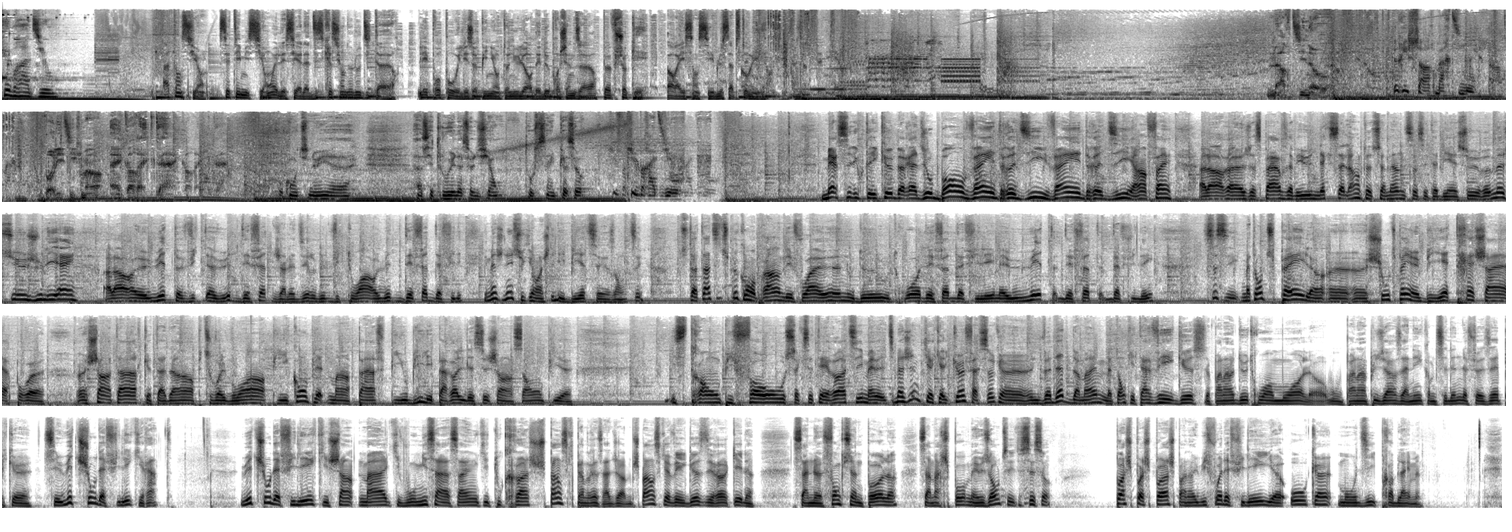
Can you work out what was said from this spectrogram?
Cube Radio. Attention, cette émission est laissée à la discrétion de l'auditeur. Les propos et les opinions tenues lors des deux prochaines heures peuvent choquer. Oreilles sensibles s'abstenir. Martino. Richard Martineau. Politiquement incorrect. faut continuer à, à essayer de trouver la solution. C'est aussi simple que ça. Cube Radio. Merci d'écouter Cube Radio. Bon vendredi, vendredi, enfin. Alors, euh, j'espère que vous avez eu une excellente semaine. Ça, c'était bien sûr euh, Monsieur Julien. Alors, 8, 8 défaites, j'allais dire 8 victoires, 8 défaites d'affilée. Imaginez ceux qui ont acheté des billets de saison, tu sais. Tu t'attends, tu peux comprendre des fois une ou deux ou trois défaites d'affilée, mais 8 défaites d'affilée. Ça, c'est. Mettons, tu payes là, un, un, show, tu payes un billet très cher pour euh, un chanteur que tu adores, puis tu vas le voir, puis il est complètement paf, puis il oublie les paroles de ses chansons, puis. Euh, il se trompe, il fausse, etc. T'sais, mais t'imagines a quelqu'un fasse ça, qu'une vedette de même, mettons, qui est à Vegas là, pendant deux, trois mois, là, ou pendant plusieurs années, comme Céline le faisait, puis que c'est huit shows d'affilée qui rate. Huit shows d'affilée qui chante mal, qui vomit sa scène, qui tout croche, je pense qu'il perdrait sa job. Je pense que Vegas dirait, OK, là, ça ne fonctionne pas, là, ça marche pas, mais eux autres, c'est ça. Poche, poche, poche, pendant huit fois d'affilée, il n'y a aucun maudit problème.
